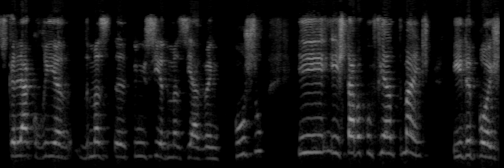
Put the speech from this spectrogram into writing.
se calhar corria, eh, conhecia demasiado bem o percurso e, e estava confiante demais. E depois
